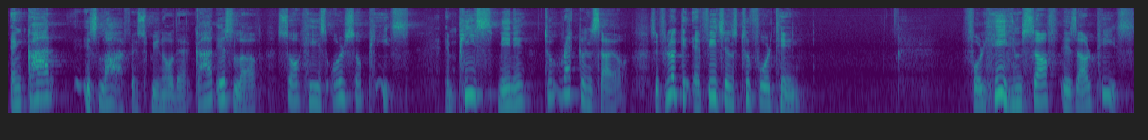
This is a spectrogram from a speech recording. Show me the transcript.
And God is love, as we know that. God is love, so He is also peace. And peace meaning to reconcile. So if you look at Ephesians 2:14, for he himself is our peace,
